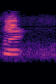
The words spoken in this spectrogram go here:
but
